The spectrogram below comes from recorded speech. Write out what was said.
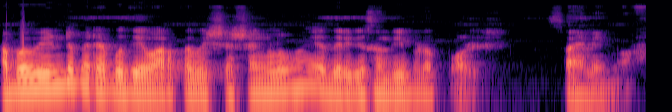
അപ്പോൾ വീണ്ടും വരെ പുതിയ വാർത്താ വിശേഷങ്ങളുമായി എതിർക്ക് സന്ദീപ് പോൾ. Signing off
